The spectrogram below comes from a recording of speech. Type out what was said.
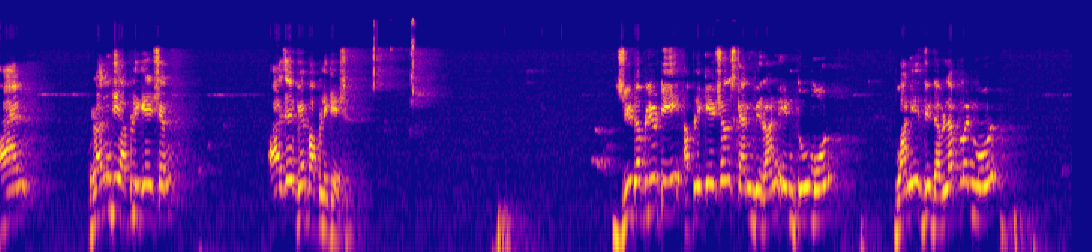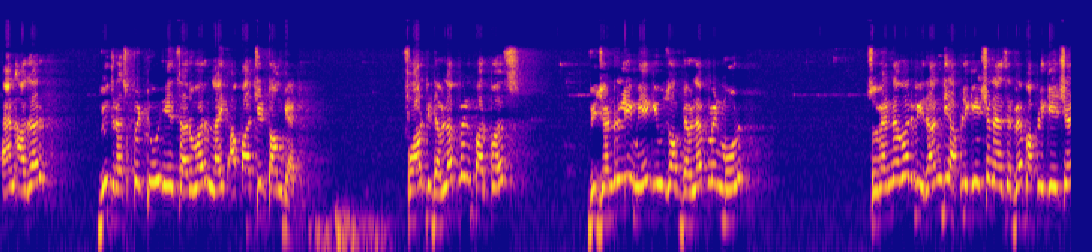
and run the application as a web application. GWT applications can be run in two mode. One is the development mode and other with respect to a server like Apache Tomcat. For the development purpose, we generally make use of development mode. So whenever we run the application as a web application,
